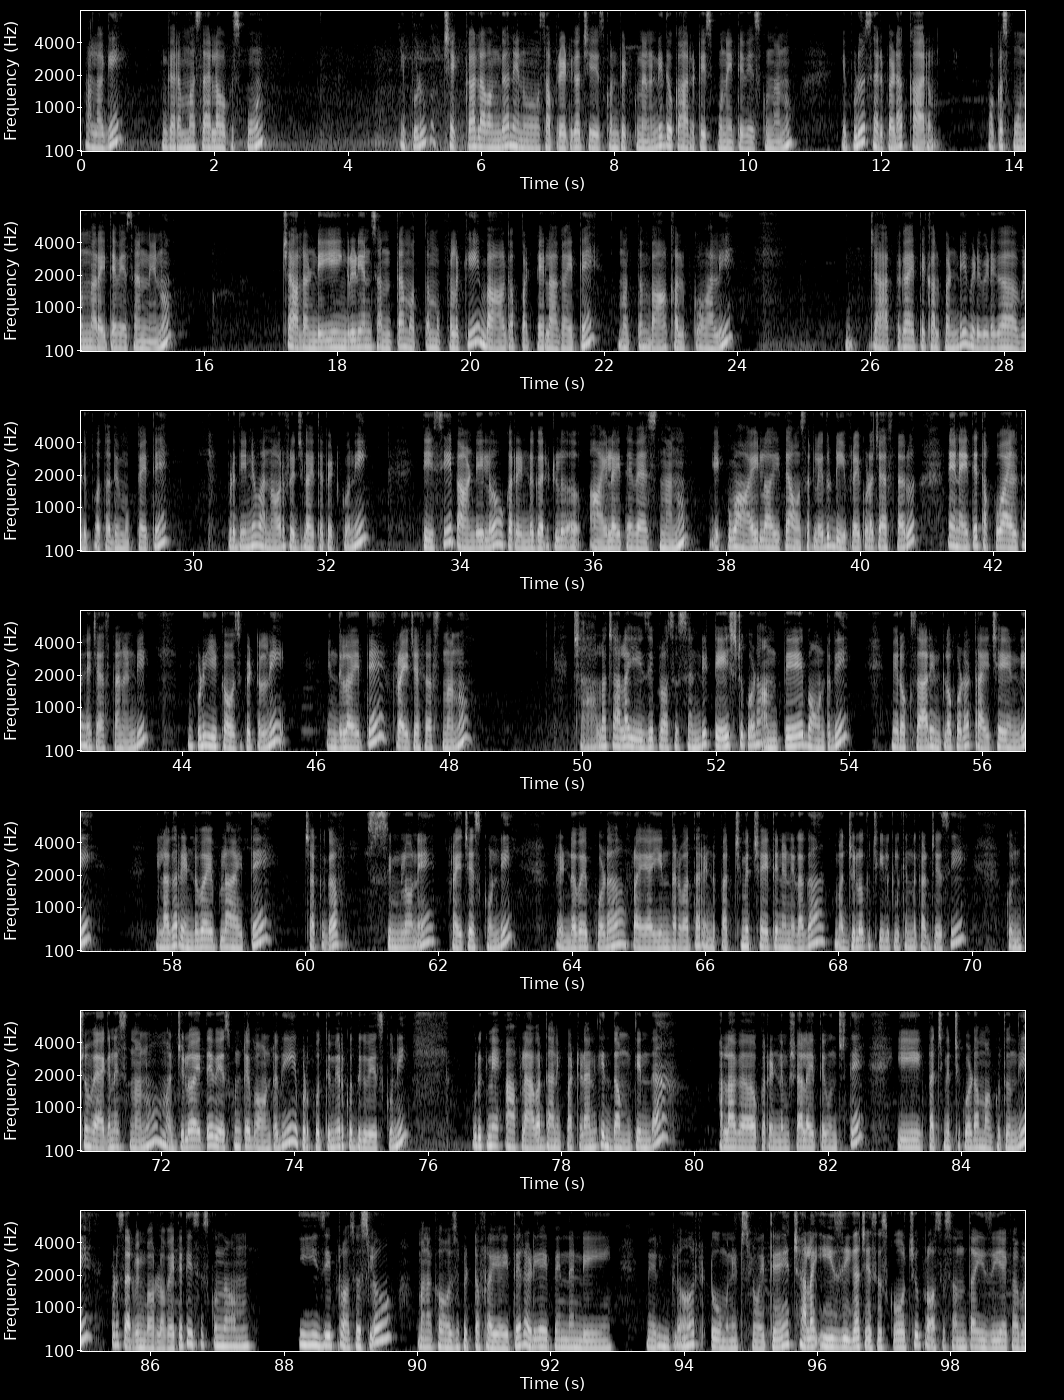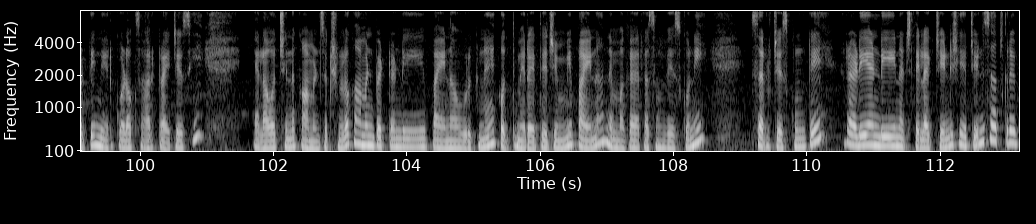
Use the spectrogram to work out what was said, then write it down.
అలాగే గరం మసాలా ఒక స్పూన్ ఇప్పుడు చెక్క లవంగా నేను సపరేట్గా చేసుకొని పెట్టుకున్నానండి. ఇది ఒక అర టీ స్పూన్ అయితే వేసుకున్నాను. ఇప్పుడు సరిపడా కారం ఒక స్పూనున్నర అయితే వేసాను నేను. చాలండి. ఈ ఇంగ్రీడియంట్స్ అంతా మొత్తం ముక్కలకి బాగా పట్టేలాగా అయితే మొత్తం బాగా కలుపుకోవాలి. జాగ్రత్తగా అయితే కలపండి. విడివిడిగా విడిపోతుంది ముక్క అయితే ఇప్పుడు దీన్ని వన్ అవర్ ఫ్రిడ్జ్లో అయితే పెట్టుకొని తీసి బాండీలో ఒక రెండు గరిటలు ఆయిల్ అయితే వేస్తున్నాను. ఎక్కువ ఆయిల్ అయితే అవసరం లేదు. డీప్ ఫ్రై కూడా చేస్తారు. నేనైతే తక్కువ ఆయిల్తోనే చేస్తానండి. ఇప్పుడు ఈ కౌజు పిట్టల్ని ఇందులో అయితే ఫ్రై చేసేస్తున్నాను. చాలా చాలా ఈజీ ప్రాసెస్ అండి. టేస్ట్ కూడా అంతే బాగుంటుంది. మీరు ఒకసారి ఇంట్లో కూడా ట్రై చేయండి. ఇలాగ రెండు వైపులా అయితే చక్కగా సిమ్లోనే ఫ్రై చేసుకోండి. రెండో వైపు కూడా ఫ్రై అయిన తర్వాత రెండు పచ్చిమిర్చి అయితే నేను ఇలాగా మధ్యలోకి చీలికల కింద కట్ చేసి కొంచెం వేగనిస్తున్నాను. మధ్యలో అయితే వేసుకుంటే బాగుంటుంది. ఇప్పుడు కొత్తిమీర కొద్దిగా వేసుకుని ఉరికినే ఆ ఫ్లేవర్ దానికి పట్టడానికి దమ్ కింద అలాగా ఒక రెండు నిమిషాలు అయితే ఉంచితే ఈ పచ్చిమిర్చి కూడా మగ్గుతుంది. ఇప్పుడు సర్వింగ్ బౌల్లోకి అయితే తీసేసుకుందాం. ఈజీ ప్రాసెస్లో మన కౌజు పిట్ట ఫ్రై అయితే రెడీ అయిపోయిందండి. మీరు ఇంట్లో టూ మినిట్స్లో అయితే చాలా ఈజీగా చేసేసుకోవచ్చు. ప్రాసెస్ అంతా ఈజీయే కాబట్టి మీరు కూడా ఒకసారి ట్రై చేసి ఎలా వచ్చిందో కామెంట్ సెక్షన్లో కామెంట్ పెట్టండి. పైన ఉరికినే కొత్తిమీర అయితే చిమ్మి పైన నిమ్మకాయ రసం వేసుకొని సర్వ్ చేసుకుంటే రెడీ అండి. నచ్చితే లైక్ చేయండి షేర్ చేయండి సబ్స్క్రైబ్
